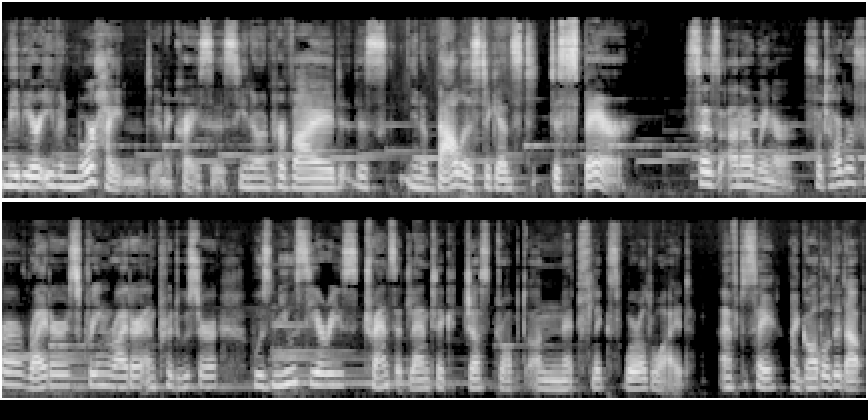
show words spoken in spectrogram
maybe are even more heightened in a crisis, you know, and provide this, you know, ballast against despair. Says Anna Winger, photographer, writer, screenwriter, and producer whose new series Transatlantic just dropped on Netflix worldwide. I have to say, I gobbled it up.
